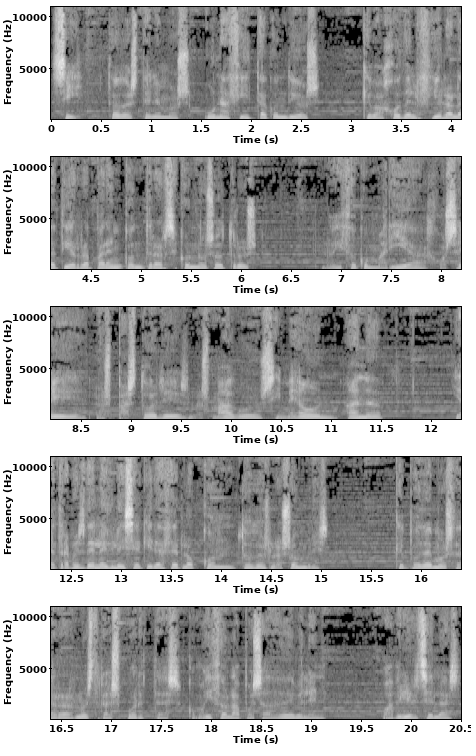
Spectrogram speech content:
Sí, todos tenemos una cita con Dios, que bajó del cielo a la tierra para encontrarse con nosotros, lo hizo con María, José, los pastores, los magos, Simeón, Ana. Y a través de la Iglesia quiere hacerlo con todos los hombres, que podemos cerrar nuestras puertas, como hizo la posada de Belén, o abrírselas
